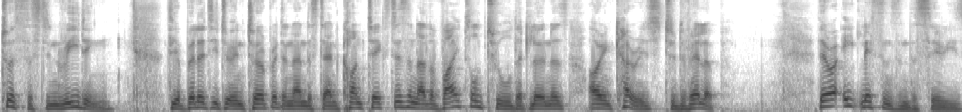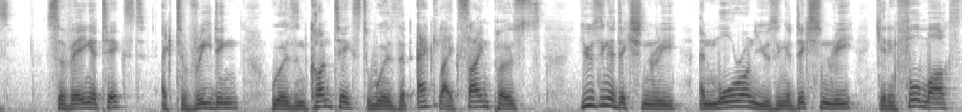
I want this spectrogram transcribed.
to assist in reading. The ability to interpret and understand context is another vital tool that learners are encouraged to develop. There are eight lessons in this series surveying a text, active reading, words in context, words that act like signposts, using a dictionary, and more on using a dictionary, getting full marks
